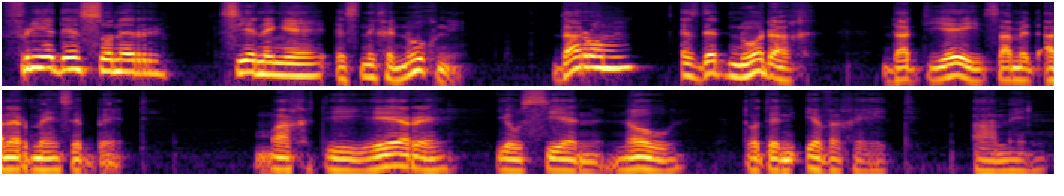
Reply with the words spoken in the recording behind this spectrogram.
vrede sonder seëninge is nie genoeg nie. Daarom is dit nodig dat jy saam met ander mense bid. Mag die Here jou seën nou tot in ewigheid. Amen.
